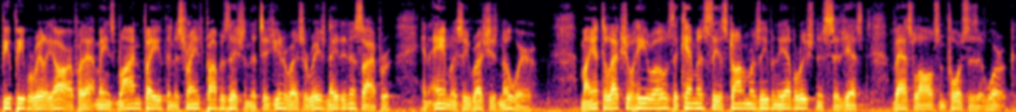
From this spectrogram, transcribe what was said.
Few people really are, for that means blind faith in the strange proposition that this universe originated in a cipher and aimlessly rushes nowhere. My intellectual heroes, the chemists, the astronomers, even the evolutionists, suggest vast laws and forces at work.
